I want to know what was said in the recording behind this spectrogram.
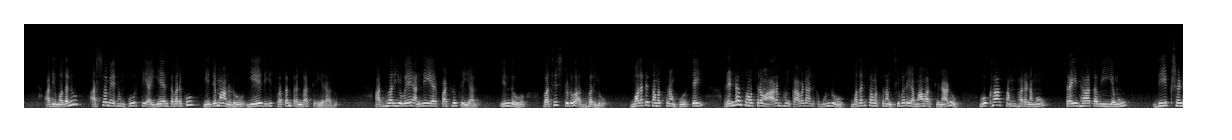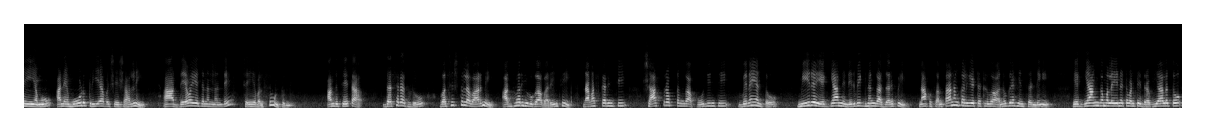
అది మొదలు అశ్వమేధం పూర్తి అయ్యేంత వరకు యజమానుడు ఏది స్వతంత్రంగా చేయరాదు. అధ్వర్యువే అన్ని ఏర్పాట్లు చేయాలి. ఇందు వశిష్ఠుడు అధ్వర్యువు. మొదటి సంవత్సరం పూర్తయి రెండవ సంవత్సరం ఆరంభం కావడానికి ముందు మొదటి సంవత్సరం చివరి అమావాస్య నాడు ఉఖా సంభరణము త్రైధాతవీయము దీక్షణీయము అనే మూడు క్రియావిశేషాల్ని ఆ దేవయజనం నందే చేయవలసి ఉంటుంది. అందుచేత దశరథుడు వశిష్ఠుల వారిని అధ్వర్యువుగా వరించి నమస్కరించి శాస్త్రోక్తంగా పూజించి వినయంతో మీరే యజ్ఞాన్ని నిర్విఘ్నంగా జరిపి నాకు సంతానం కలిగేటట్లుగా అనుగ్రహించండి. యజ్ఞాంగములైనటువంటి ద్రవ్యాలతో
